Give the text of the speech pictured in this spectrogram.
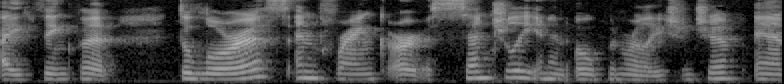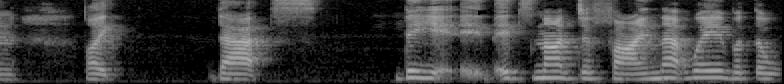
I think that Dolores and Frank are essentially in an open relationship, and like that's they. It's not defined that way, but the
